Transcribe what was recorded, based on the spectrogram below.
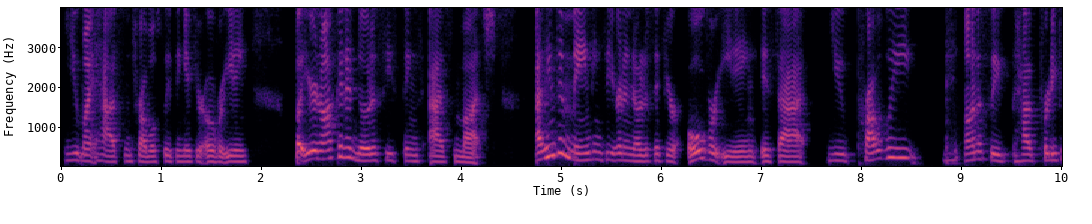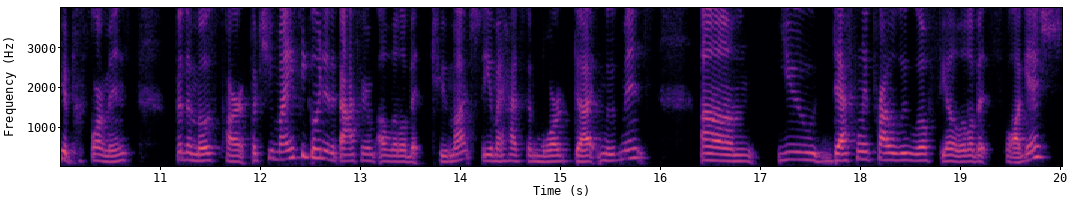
you might have some trouble sleeping if you're overeating, but you're not going to notice these things as much. I think the main things that you're going to notice if you're overeating is that you probably honestly have pretty good performance for the most part, but you might be going to the bathroom a little bit too much. So you might have some more gut movements. Um, you definitely probably will feel a little bit sluggish.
